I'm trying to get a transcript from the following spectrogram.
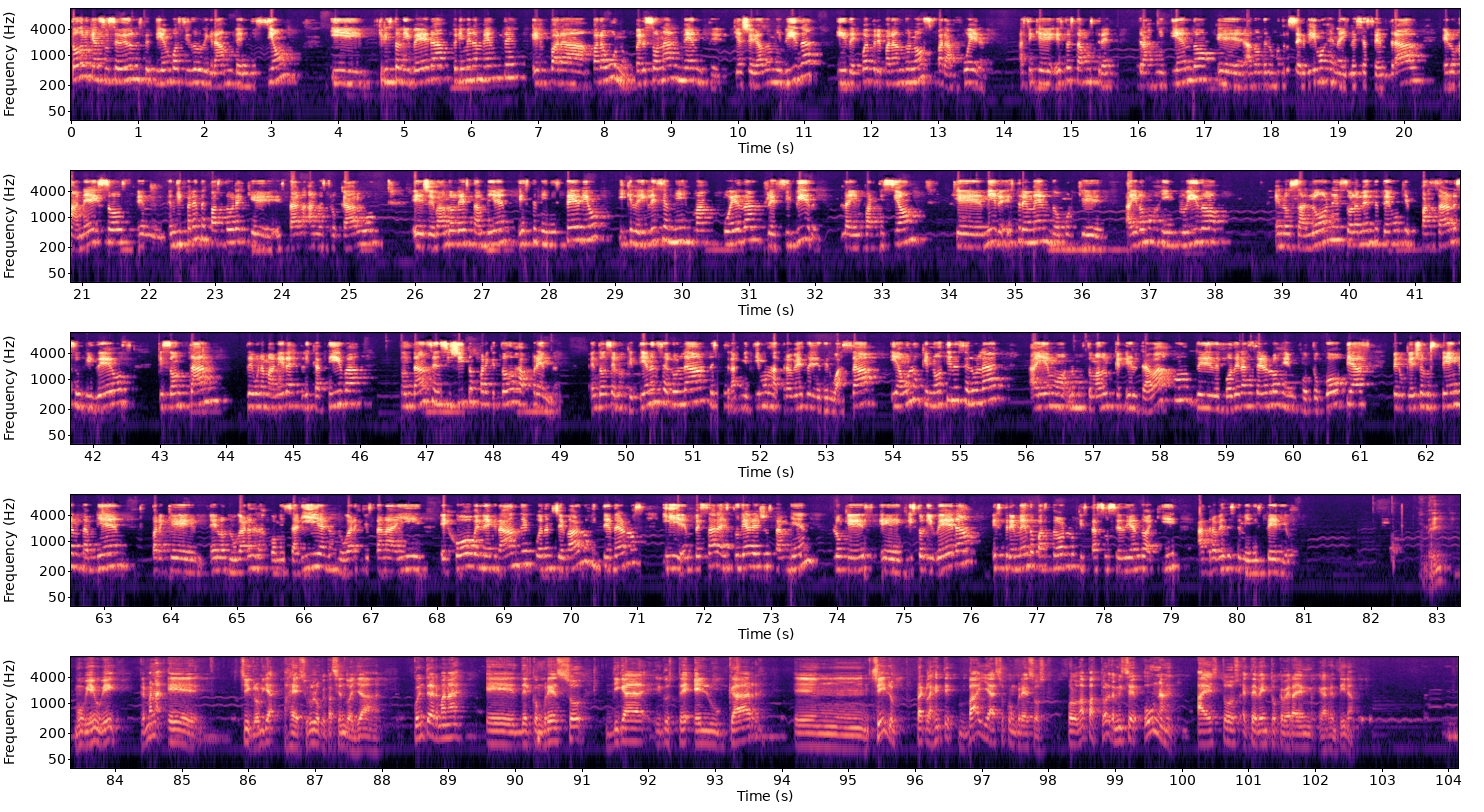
todo lo que ha sucedido en este tiempo ha sido de gran bendición, y Cristo Libera, primeramente, es para, para uno, personalmente, que ha llegado a mi vida y después preparándonos para afuera. Así que esto estamos transmitiendo eh, a donde nosotros servimos en la iglesia central, en los anexos, en, diferentes pastores que están a nuestro cargo, eh, llevándoles también este ministerio y que la iglesia misma pueda recibir la impartición, que mire, es tremendo porque ahí lo hemos incluido en los salones, solamente tengo que pasarles sus videos que son tan de una manera explicativa, son tan sencillitos para que todos aprendan. Entonces, los que tienen celular, les transmitimos a través de, WhatsApp y aún los que no tienen celular, ahí hemos, hemos tomado el, trabajo de, de, poder hacerlos en fotocopias, pero que ellos los tengan también para que en los lugares de las comisarías, en los lugares que están ahí eh, jóvenes, grandes, puedan llevarlos y tenerlos y empezar a estudiar ellos también lo que es eh, Cristo Libera. Es tremendo, pastor, lo que está sucediendo aquí a través de este ministerio. Amén. Muy bien, muy bien. Hermana, eh, sí, gloria a Jesús lo que está haciendo allá. Cuenta, hermana, eh, del Congreso diga usted el lugar, sí, para que la gente vaya a esos congresos. Por lo más pastores también se unan a estos, este evento que verá en Argentina.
